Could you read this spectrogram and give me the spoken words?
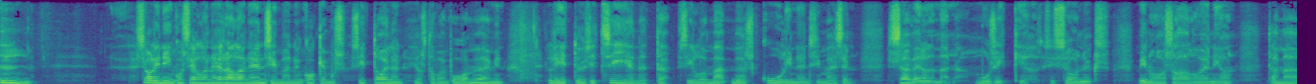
mm, se oli niin kuin sellainen eräänlainen ensimmäinen kokemus. Sitten toinen, josta voin puhua myöhemmin, liittyy sitten siihen, että silloin mä myös kuulin ensimmäisen sävelmän musiikkia. Siis se on yksi minun osa-alueeni on tämä,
